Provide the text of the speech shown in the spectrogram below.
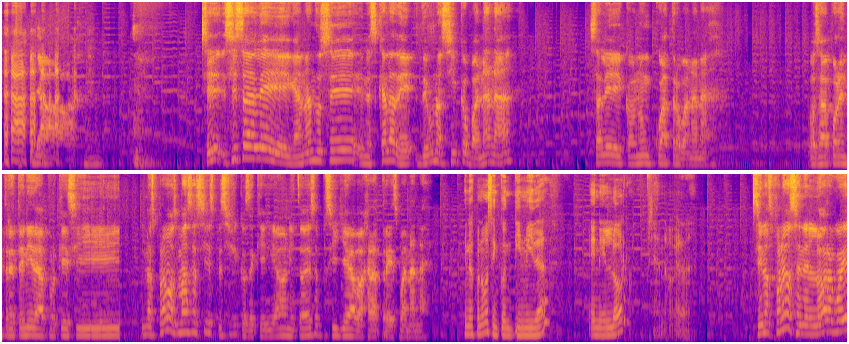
Ya. Sí, sí sale ganándose en escala de, de 1 a 5 banana. Sale con un 4 banana. O sea, por entretenida, porque si nos ponemos más así específicos de que guion y todo eso, pues sí llega a bajar a 3 banana. Si nos ponemos en continuidad, en el lore, pues ya no, ¿verdad? Si nos ponemos en el lore, güey.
